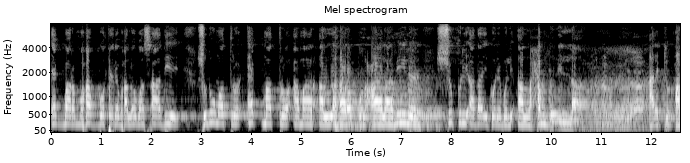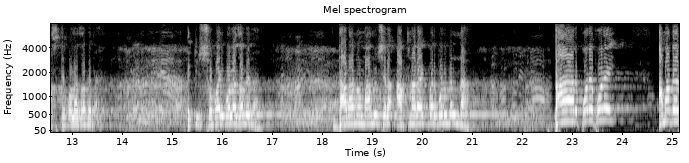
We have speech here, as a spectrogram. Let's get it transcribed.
একবার মহাব্বতের ভালোবাসা দিয়ে শুধুমাত্র একমাত্র আমার আল্লাহ রব্বুল আলমিনের শুক্রি আদায় করে বলি, আলহামদুলিল্লাহ। আর একটু আসতে বলা যাবে না? একটু সবাই বলা যাবে না? দাঁড়ানো মানুষেরা আপনারা একবার বলবেন না? তারপরে পরেই আমাদের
